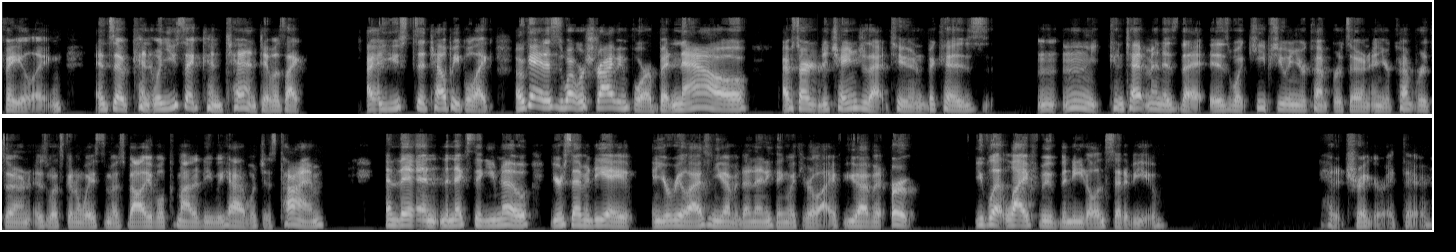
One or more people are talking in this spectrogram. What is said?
failing. And so can when you said content, it was like I used to tell people like, okay, this is what we're striving for. But now I've started to change that tune because contentment is that is what keeps you in your comfort zone, and your comfort zone is what's going to waste the most valuable commodity we have, which is time. And then the next thing you know, you're 78 and you're realizing you haven't done anything with your life. You haven't, or you've let life move the needle instead of you. Had a trigger right there.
